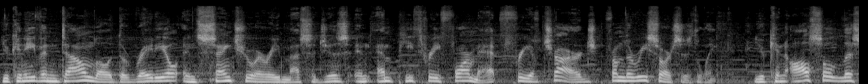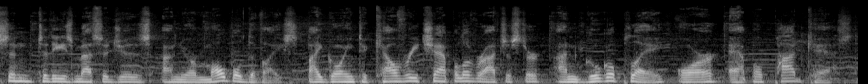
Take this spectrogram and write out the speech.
You can even download the radio and sanctuary messages in MP3 format free of charge from the resources link. You can also listen to these messages on your mobile device by going to Calvary Chapel of Rochester on Google Play or Apple Podcast.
